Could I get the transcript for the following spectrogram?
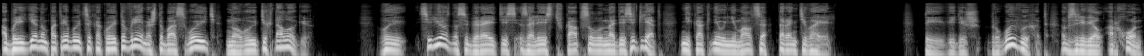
Аборигенам потребуется какое-то время, чтобы освоить новую технологию. Вы серьезно собираетесь залезть в капсулу на 10 лет? Никак не унимался Тарантиваэль. «Ты видишь другой выход?» — взревел Архон.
